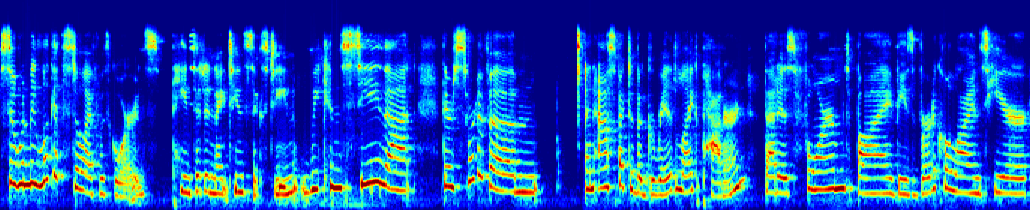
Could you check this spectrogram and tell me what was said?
So when we look at Still Life with Gourds, painted in 1916, we can see that there's sort of a, um, an aspect of a grid-like pattern that is formed by these vertical lines here.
